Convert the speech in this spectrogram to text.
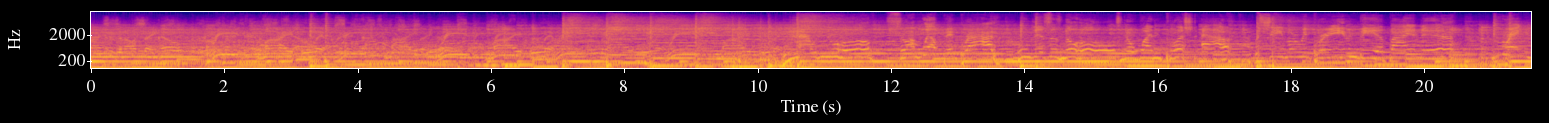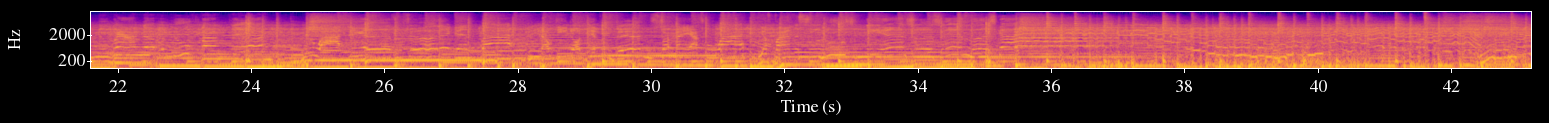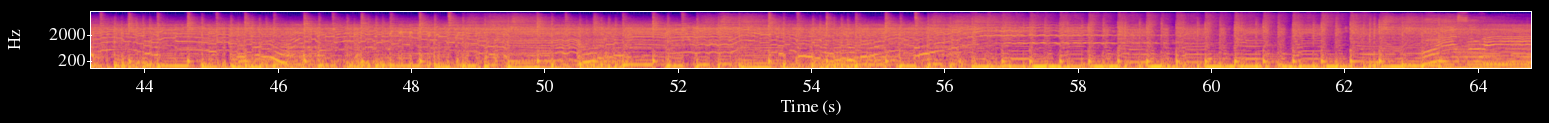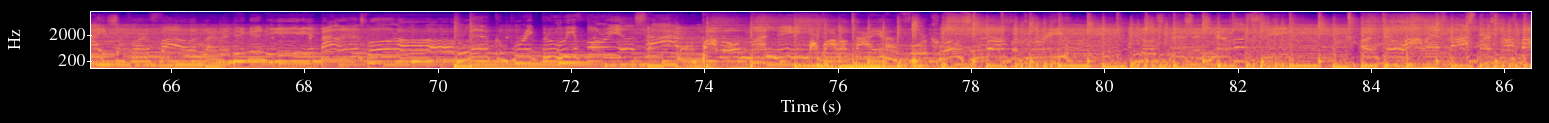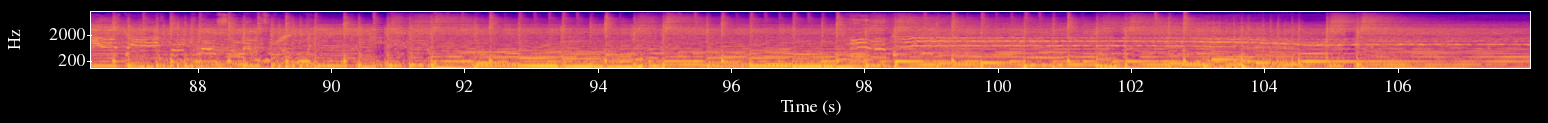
taxes and I'll say no. Read my lips. Read my lips. Now you some. This is no holes, no one pushed out. Receive a reprieve and be a pioneer.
